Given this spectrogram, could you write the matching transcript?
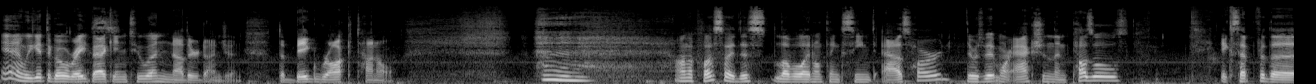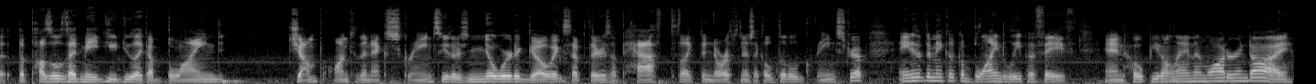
And we get to go right back into another dungeon, the Big Rock Tunnel. On the plus side, this level I don't think seemed as hard. There was a bit more action than puzzles, except for the the puzzles that made you do like a blind jump onto the next screen. So there's nowhere to go except there's a path to like the north and there's like a little green strip and you have to make like a blind leap of faith and hope you don't land in water and die.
